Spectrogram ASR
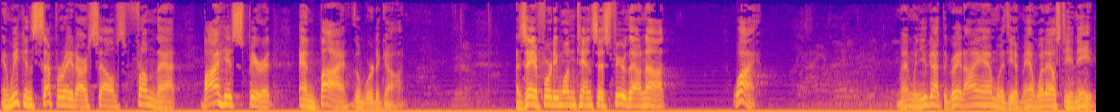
And we can separate ourselves from that by His Spirit and by the Word of God. Isaiah 41:10 says, "Fear thou not." Why? Man, when you got the great I am with you, man, what else do you need?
